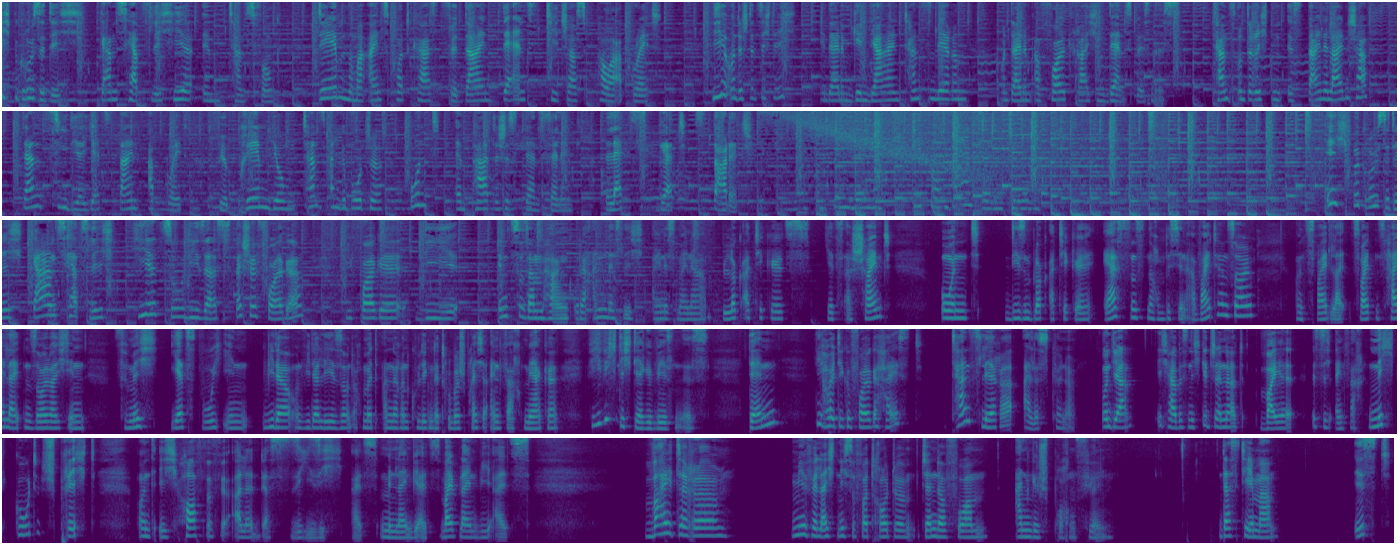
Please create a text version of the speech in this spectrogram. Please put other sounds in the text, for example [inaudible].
Ich begrüße dich ganz herzlich hier im Tanzfunk, dem Nummer 1 Podcast für dein Dance Teachers Power Upgrade. Hier unterstütze ich dich in deinem genialen Tanzenlehren und deinem erfolgreichen Dance-Business. Tanzunterrichten ist deine Leidenschaft? Dann zieh dir jetzt dein Upgrade für Premium-Tanzangebote und empathisches Dance-Selling. Let's get started! Ich begrüße dich ganz herzlich hier zu dieser Special-Folge. Die Folge, die im Zusammenhang oder anlässlich eines meiner Blogartikels jetzt erscheint und diesen Blogartikel erstens noch ein bisschen erweitern soll und zweitens highlighten soll, weil ich den für mich jetzt, wo ich ihn wieder und wieder lese und auch mit anderen Kollegen darüber spreche, einfach merke, wie wichtig der gewesen ist. Denn die heutige Folge heißt Tanzlehrer alles könne. Und ja, ich habe es nicht gegendert, weil es sich einfach nicht gut spricht. Und ich hoffe für alle, dass sie sich als Männlein wie als Weiblein wie als weitere, mir vielleicht nicht so vertraute Genderform angesprochen fühlen. Das Thema ist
